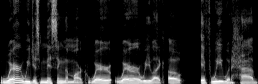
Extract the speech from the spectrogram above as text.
where are we just missing the mark? Where where are we like, oh, if we would have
